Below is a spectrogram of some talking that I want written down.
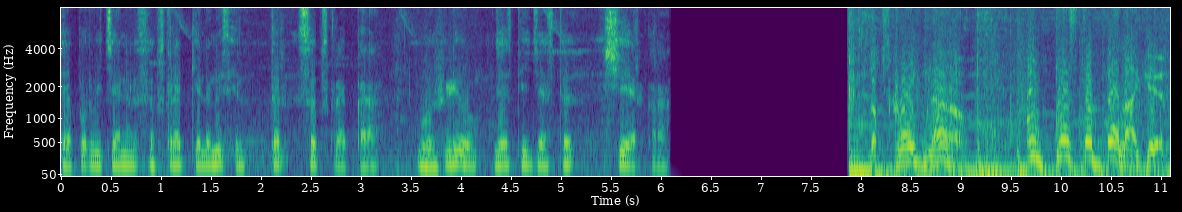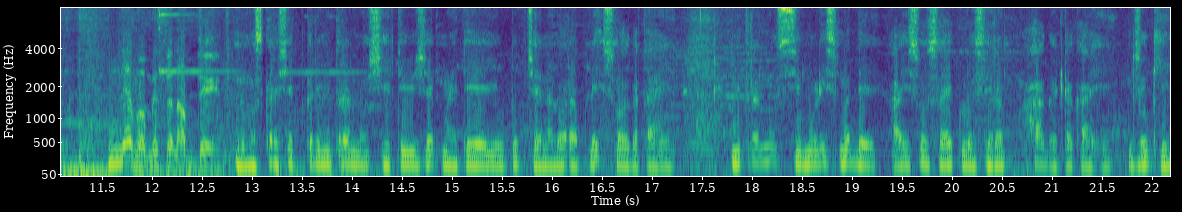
त्यापूर्वी चॅनल सबस्क्राईब केलं नसेल तर सबस्क्राईब करा व व्हिडिओ जास्तीत जास्त शेअर करा Subscribe now and press the bell icon. Never miss an update. नमस्कार शेतकरी मित्रांनो शेतीविषयक माहिती या यूट्यूब चॅनलवर आपले स्वागत आहे मित्रांनो सिमोडिसमध्ये आयसोसायक्लोसेरम हा घटक आहे जो की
